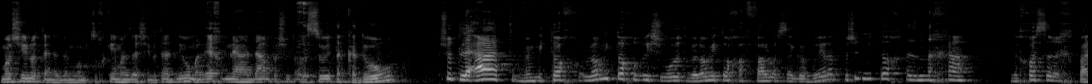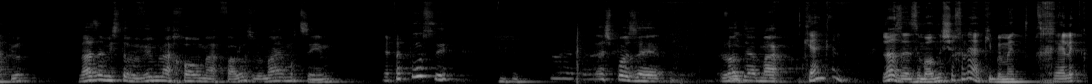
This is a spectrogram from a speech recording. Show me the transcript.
כמו שהיא נותנת, והם גם צוחקים על זה, שהיא נותנת נאום על איך בני האדם פשוט הרסו את הכדור, פשוט לאט, ומתוך, לא מתוך רשעות ולא מתוך הפאלוס הגברי, אלא פשוט מתוך הזנחה וחוסר אכפתיות, ואז הם מסתובבים לאחור מהפאלוס, ומה הם מוצאים? את ה pussy. יש פה איזה, לא יודע מה, כן, כן. לא, זה, זה מאוד משכנע, כי באמת חלק,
